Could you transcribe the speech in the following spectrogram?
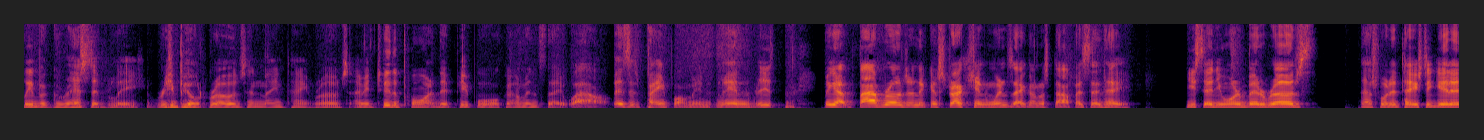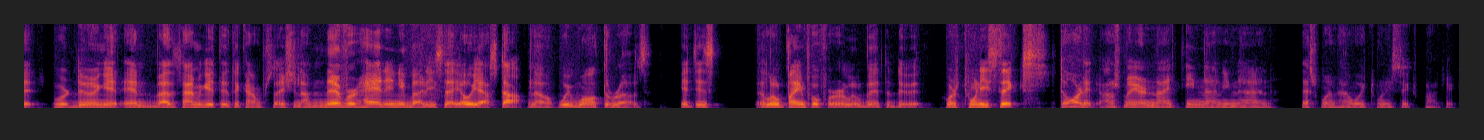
We've aggressively rebuilt roads and maintained roads. I mean, to the point that people will come and say, wow, this is painful. I mean, man, we got five roads under construction. When's that going to stop? I said, hey, you said you wanted better roads. That's what it takes to get it. We're doing it. And by the time we get through the conversation, I've never had anybody say, oh, yeah, stop. No, we want the roads. It just a little painful for a little bit to do it. Of course, 26 started. I was mayor in 1999. That's when Highway 26 project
